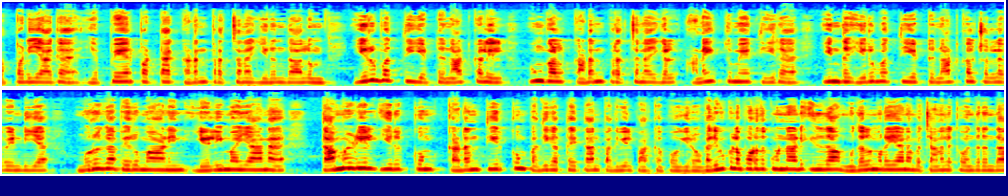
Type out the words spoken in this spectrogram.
அப்படியாக எப்பேற்பட்ட கடன் பிரச்சனை இருந்தாலும் இருபத்தி எட்டு நாட்களில் உங்கள் கடன் பிரச்சனைகள் அனைத்துமே தீர இந்த இருபத்தி எட்டு நாட்கள் சொல்ல வேண்டிய முருகபெருமானின் எளிமையான தமிழில் இருக்கும் கடன் தீர்க்கும் பதிகத்தை தான் பதிவில் பார்க்க போகிறோம். பதிவுக்குள்ள போறதுக்கு முன்னாடி இதுதான் முதல் முறையா நம்ம சேனலுக்கு வந்திருந்தா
